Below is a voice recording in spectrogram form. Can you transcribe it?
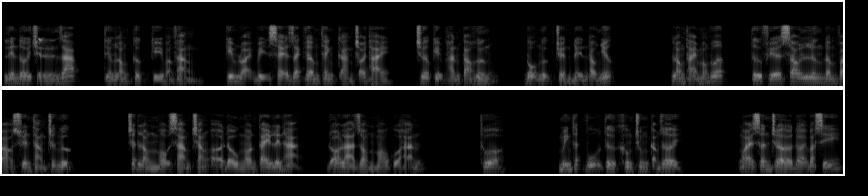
liên đối chiến giáp, tiếng lóng cực kỳ bằng thẳng, kim loại bị xé rách âm thanh càng chói tai, chưa kịp hắn cao hứng, bộ ngực chuyển đến đau nhức. Long Thái móng vuốt từ phía sau lưng đâm vào xuyên thẳng trước ngực. Chất lỏng màu xám trắng ở đầu ngón tay lên hạ, đó là dòng máu của hắn. Thua. Minh Thất Vũ từ không trung cắm rơi. Ngoài sân chờ đợi bác sĩ,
